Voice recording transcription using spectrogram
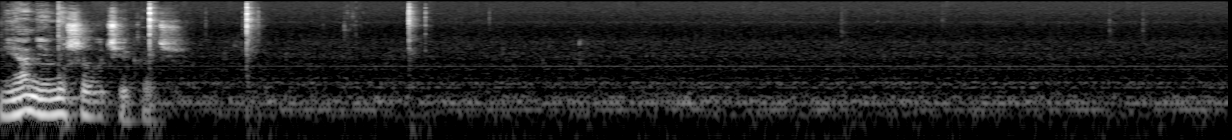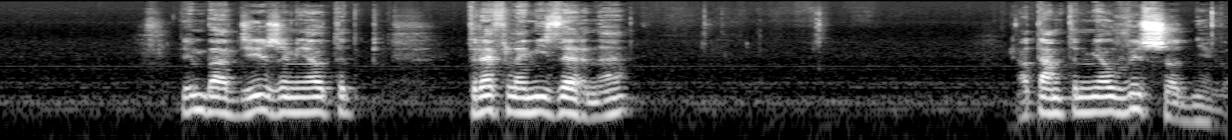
Ja nie muszę uciekać. Tym bardziej, że miał te trefle mizerne, a tamten miał wyższy od niego.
